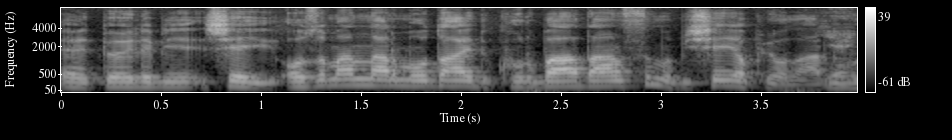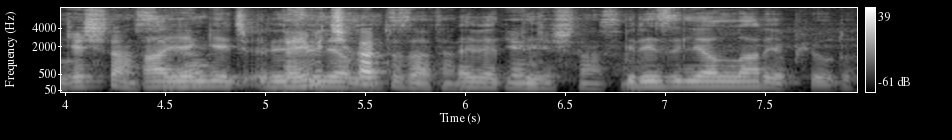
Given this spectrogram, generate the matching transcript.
Evet böyle bir şey. O zamanlar modaydı. Kurbağa dansı mı? Bir şey yapıyorlardı. Yengeç dansı. Ha, ya. yengeç, David Brezilyalılar. çıkarttı zaten Evet, yengeç dansını. Brezilyalılar yapıyordu.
